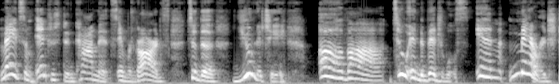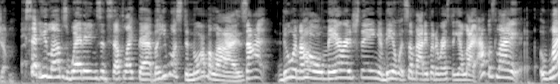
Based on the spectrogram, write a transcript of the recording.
made some interesting comments in regards to the unity of uh two individuals in marriagedom. He said he loves weddings and stuff like that, but he wants to normalize not doing the whole marriage thing and being with somebody for the rest of your life. I was like, what?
